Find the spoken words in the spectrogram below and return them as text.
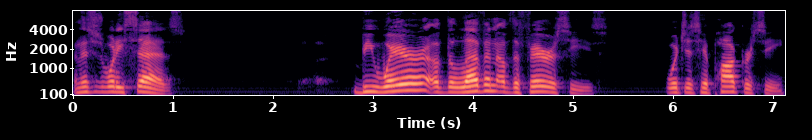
And this is what he says Beware of the leaven of the Pharisees, which is hypocrisy.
